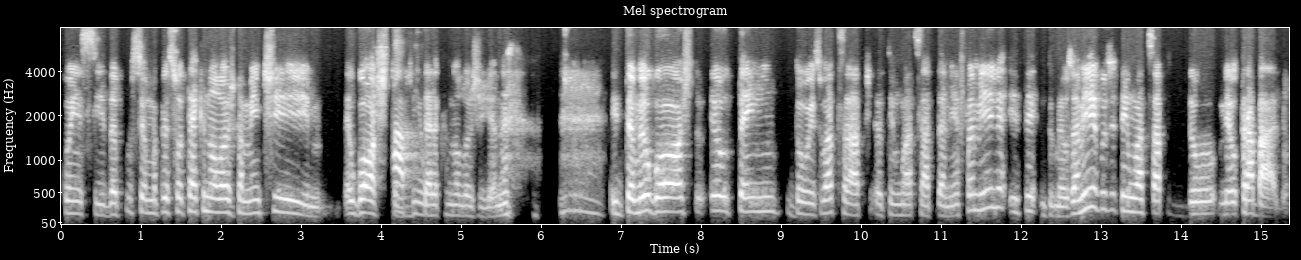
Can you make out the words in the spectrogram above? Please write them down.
conhecida por ser uma pessoa tecnologicamente. Eu gosto Hábil. de tecnologia, né? Então, eu gosto, eu tenho dois WhatsApp. Eu tenho um WhatsApp da minha família, e dos meus amigos, e tenho um WhatsApp do meu trabalho.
